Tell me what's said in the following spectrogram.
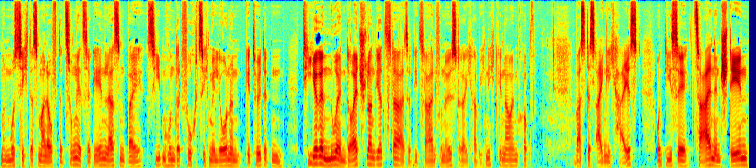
Man muss sich das mal auf der Zunge zergehen lassen. Bei 750 Millionen getöteten Tieren nur in Deutschland jetzt da, also die Zahlen von Österreich habe ich nicht genau im Kopf, was das eigentlich heißt. Und diese Zahlen entstehen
